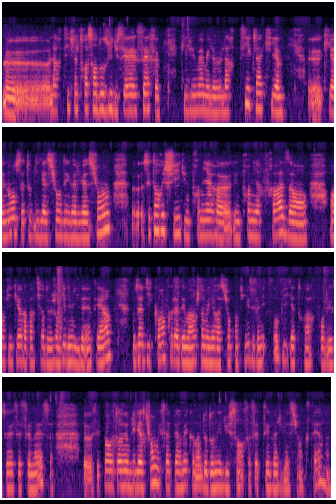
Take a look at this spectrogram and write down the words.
L'article 312 du CSF, qui lui-même est l'article hein, qui euh, annonce cette obligation d'évaluation, euh, s'est enrichi d'une première, euh, première phrase en, vigueur à partir de janvier 2021, nous indiquant que la démarche d'amélioration continue devenait obligatoire pour les ESSMS. Ce n'est pas autant une obligation, mais ça permet quand même de donner du sens à cette évaluation externe.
